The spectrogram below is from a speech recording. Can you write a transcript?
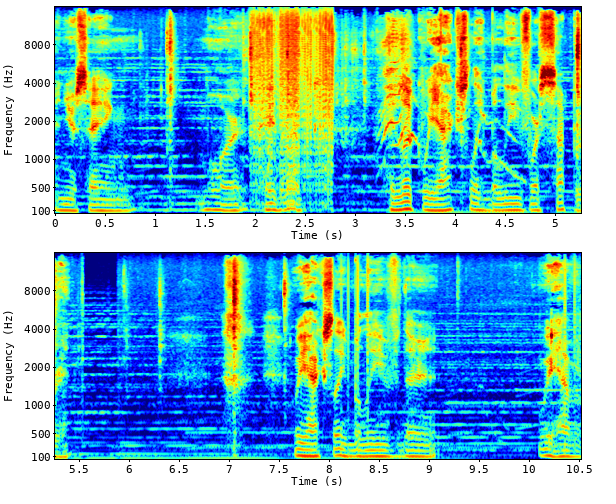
And you're saying more, hey, look, Hey, look, we actually believe we're separate. we actually believe that we have a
